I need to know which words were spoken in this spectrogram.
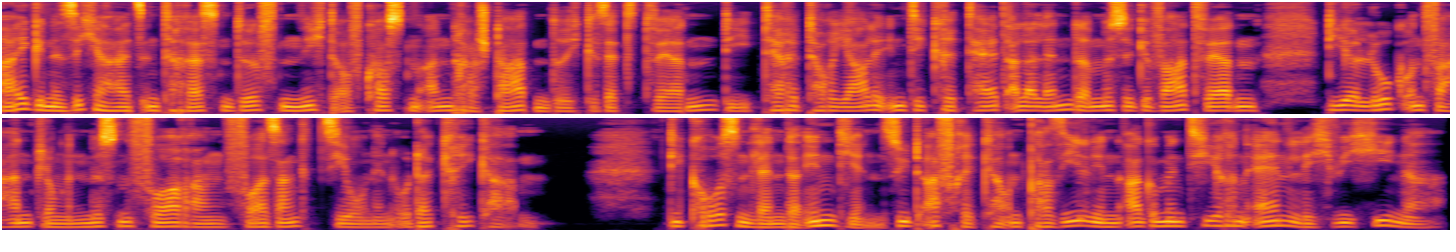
Eigene Sicherheitsinteressen dürften nicht auf Kosten anderer Staaten durchgesetzt werden, die territoriale Integrität aller Länder müsse gewahrt werden, Dialog und Verhandlungen müssen Vorrang vor Sanktionen oder Krieg haben. Die großen Länder Indien, Südafrika und Brasilien argumentieren ähnlich wie China,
